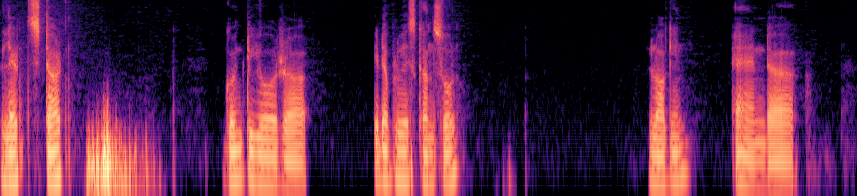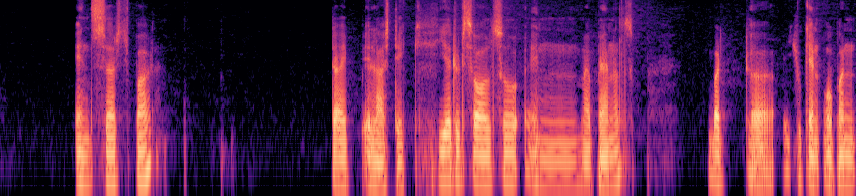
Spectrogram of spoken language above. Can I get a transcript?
Let's start going to your uh, AWS console, login and uh, in search bar. Type elastic. Here it's also in my panels but uh, you can open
